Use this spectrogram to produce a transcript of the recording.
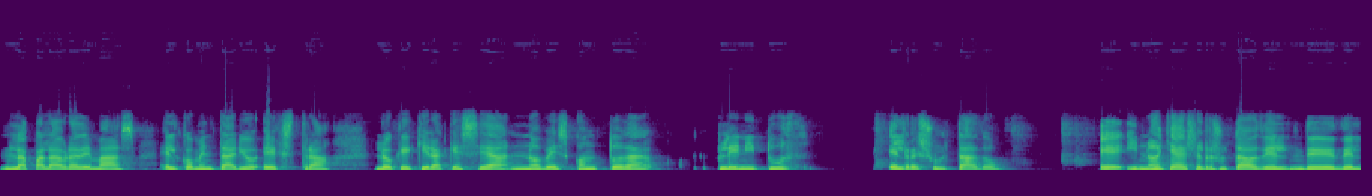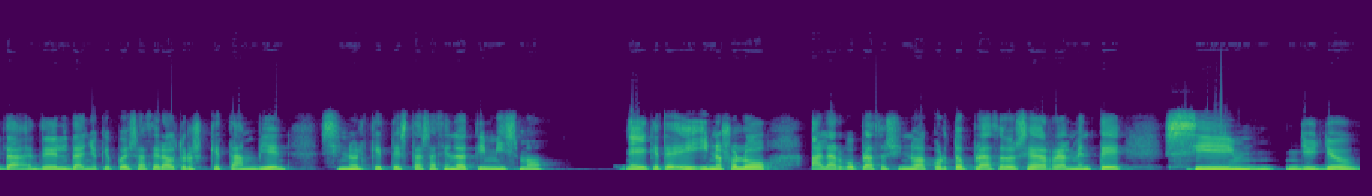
la palabra de más, el comentario extra, lo que quiera que sea, no ves con toda plenitud el resultado. Eh, y no ya es el resultado del, de- del da- del daño que puedes hacer a otros, que también, sino el que te estás haciendo a ti mismo. Eh, que te- y no solo a largo plazo, sino a corto plazo. O sea, realmente, si yo, yo,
